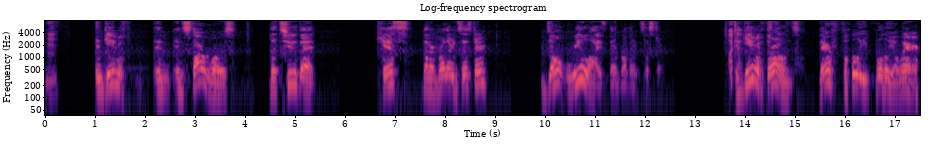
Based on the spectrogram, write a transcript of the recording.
Hmm. in Game of in in Star Wars, the two that kiss that are brother and sister don't realize they're brother and sister. Okay. In Game of Thrones, they're fully fully aware.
